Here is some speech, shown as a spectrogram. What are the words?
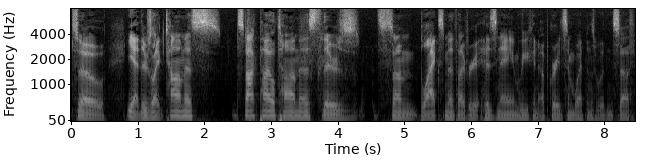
so yeah, there's like Thomas stockpile Thomas. There's some blacksmith I forget his name who you can upgrade some weapons with and stuff.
